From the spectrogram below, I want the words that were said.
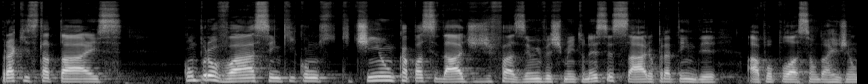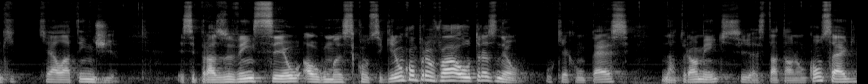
para que estatais comprovassem que, que tinham capacidade de fazer o investimento necessário para atender a população da região que, que ela atendia. Esse prazo venceu, algumas conseguiram comprovar, outras não. O que acontece, naturalmente, se a estatal não consegue,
